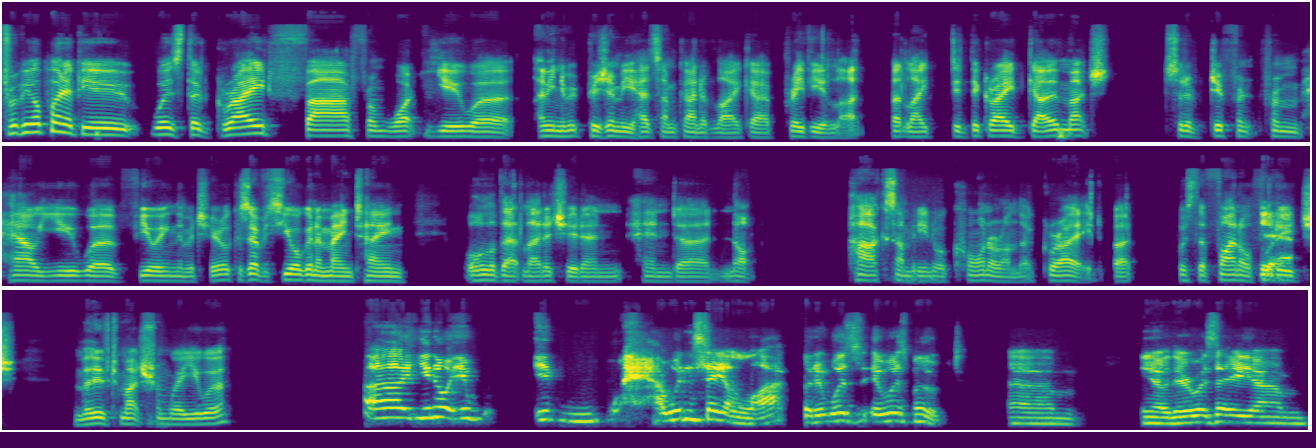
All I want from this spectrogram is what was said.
from your point of view, was the grade far from what you were? I mean, presumably you had some kind of like a preview LUT, but like, did the grade go much sort of different from how you were viewing the material? Because obviously you're going to maintain all of that latitude and and uh, not park somebody into a corner on the grade. But was the final footage yeah. moved much from where you were? Uh, you know, it it I wouldn't say a lot, but it was it was moved. Um, you know, there was a um,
